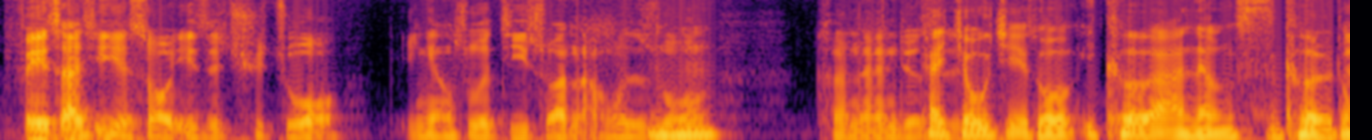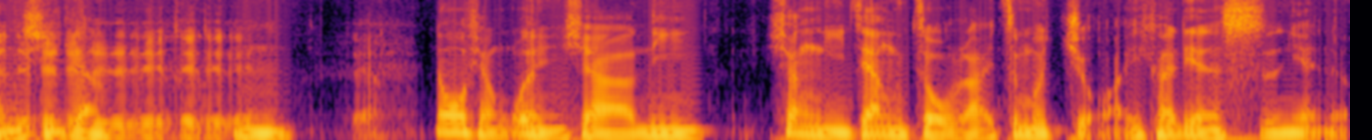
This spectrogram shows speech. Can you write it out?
非赛季的时候一直去做营养素的计算啊，或者说可能就太纠结说一克啊那种十克的东西这样。对对对对对对，嗯，对啊。那我想问一下，你像你这样走来这么久啊，一开练了十年了，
